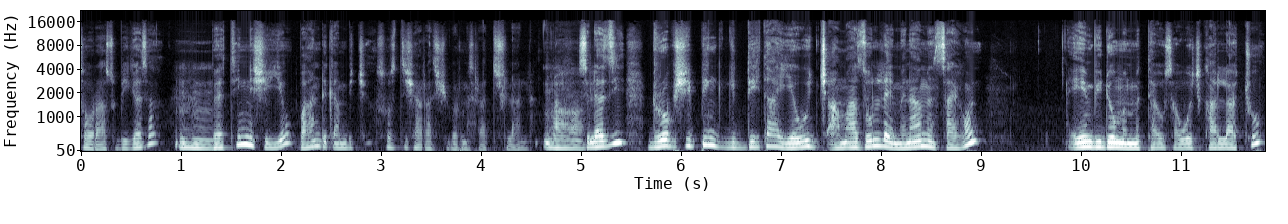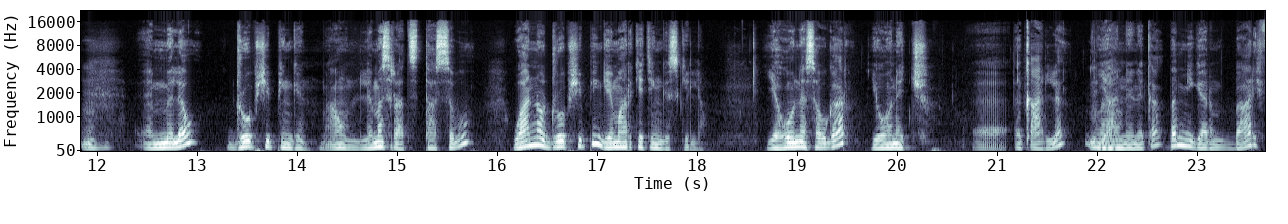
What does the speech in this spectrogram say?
ሰው ራሱ ቢገዛ በትንሽየው በአንድ ቀን ብቻ ሶስት ሺህ አራት ሺህ ብር መስራት ትችላለህ። ስለዚህ drop shipping ግዴታ የውጭ አማዞን ላይ ምናምን ሳይሆን ይህም ቪዲዮም የምታዩ ሰዎች ካላችሁ እምለው drop shipping ን አሁን ለመስራት ስታስቡ ዋናው drop shipping የ marketing skill ነው። የሆነ ሰው ጋር የሆነች እቃ አለ። ያንን እቃ በሚገርም በአሪፍ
